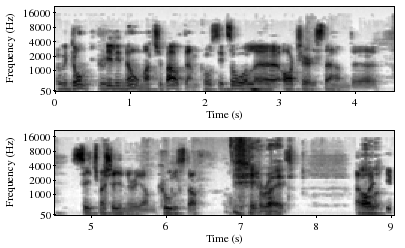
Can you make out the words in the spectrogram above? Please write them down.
But we don't really know much about them because it's all uh, archers and uh, siege machinery and cool stuff. Right. And All like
